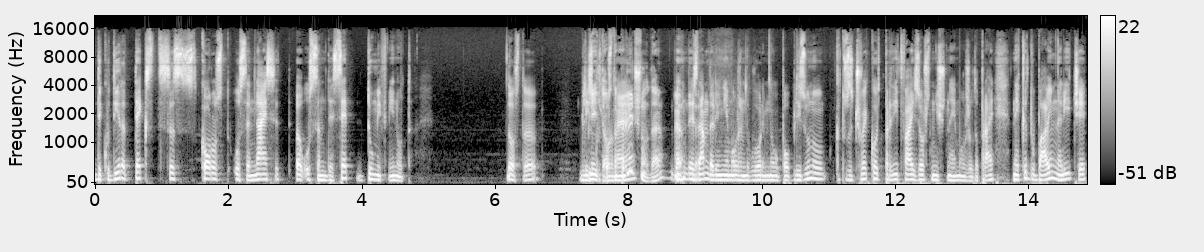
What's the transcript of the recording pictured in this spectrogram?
декодира текст с скорост 18, 80 думи в минута. Доста близко. Ни, доста мен. прилично, да. да не да. знам дали ние можем да говорим много по-близо, но като за човек, който преди това изобщо нищо не е можел да прави, нека добавим, нали, че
